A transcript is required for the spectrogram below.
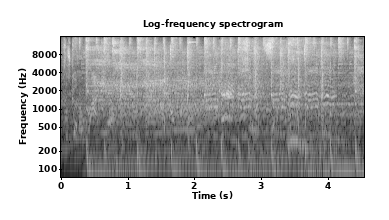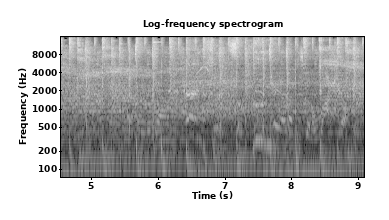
left is gonna rock you. Ancients Tail is gonna rock you.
